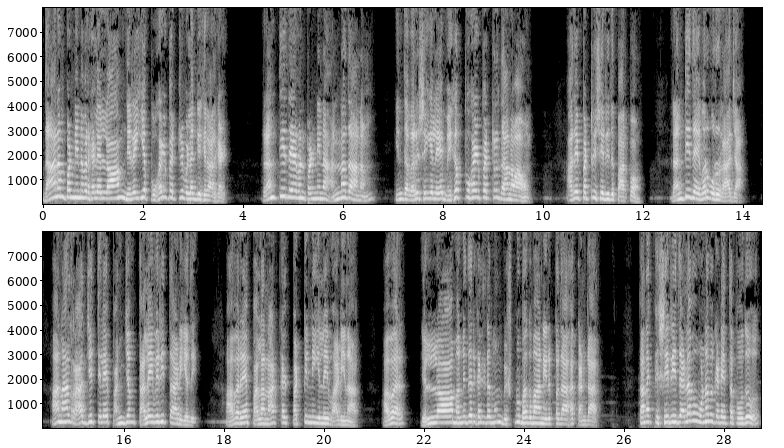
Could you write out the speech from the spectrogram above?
தானம் பண்ணினவர்கள் எல்லாம் நிறைய புகழ் பெற்று விளங்குகிறார்கள். ரந்தி தேவன் பண்ணின அன்னதானம் இந்த வரிசையிலே மிக புகழ் பெற்ற தானமாகும். அதை பற்றி சிறிது பார்ப்போம். ரந்தி தேவர் ஒரு ராஜா. ஆனால் ராஜ்யத்திலே பஞ்சம் தலைவிரித்தாடியது. அவரே பல நாட்கள் பட்டினியிலே வாடினார். அவர் எல்லா மனிதர்களிடமும் விஷ்ணு பகவான் இருப்பதாக கண்டார். தனக்கு சிறிதளவு உணவு கிடைத்த போது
